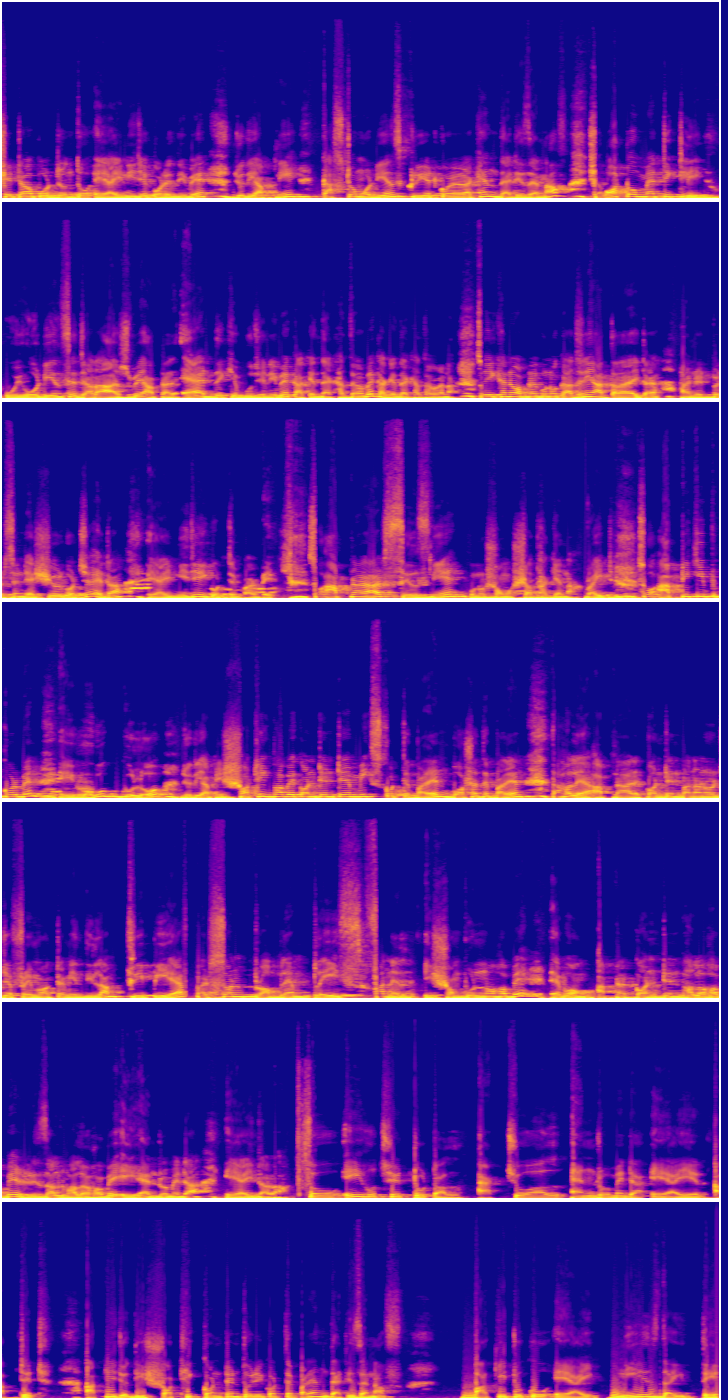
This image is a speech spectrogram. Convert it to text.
সেটাও পর্যন্ত এআই নিজে করে দিবে। যদি আপনি কাস্টম অডিয়েন্স ক্রিয়েট করে রাখেন দ্যাট ইজ এনাফ সে অটোমেটিকলি ওই অডিয়েন্সে যারা আসবে, আপনার অ্যাড দেখে বুঝে নিবে, কাকে দেখাতে হবে, কাকে দেখাতে হবে না। তো এখানেও আপনার কোনো কাজ নেই, আর তারা এটা হান্ড্রেড পার্সেন্ট অ্যাসিওর করছে, এটা এআই নিজেই করতে পারবে। সো আপনার আর সেলস নিয়ে কোনো সমস্যা থাকে না রাইট সো আপনি কি করবেন? এই হুকগুলো যদি আপনি সঠিকভাবে কন্টেন্টে মিক্স করতে পারেন, বসাতে পারেন, তাহলে আপনার কন্টেন্ট বানানোর যে ফ্রেমওয়ার্কটা আমি দিলাম three P F person problem place funnel এই সম্পূর্ণ হবে এবং আপনার কন্টেন্ট ভালো হবে রেজাল্ট ভালো হবে এই অ্যান্ড্রোমেডা এআই দ্বারা। সো এই হচ্ছে টোটাল অ্যাকচুয়াল অ্যান্ড্রোমেডা এআই এর আপডেট আপনি যদি সঠিক কন্টেন্ট তৈরি করতে পারেন দ্যাট ইজ এনাফ বাকিটুকু এআই নিজ দায়িত্বে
